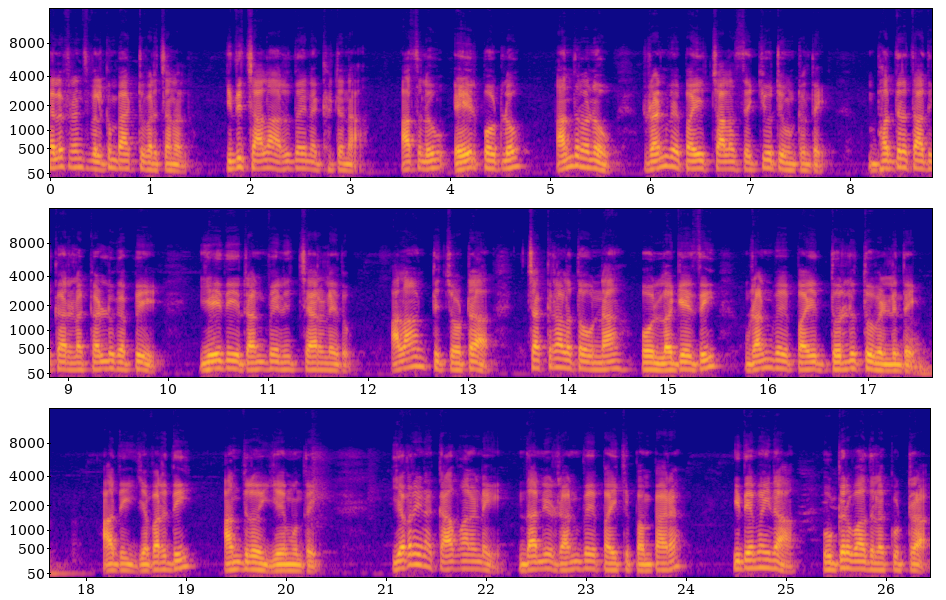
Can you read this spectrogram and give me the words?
Hello friends welcome back to our channel. ఇది చాలా అరుదైన ఘటన. అసలు ఎయిర్పోర్ట్లో అందులోనూ రన్వేపై చాలా సెక్యూరిటీ ఉంటుంది. భద్రతాధికారుల కళ్ళు గప్పి ఏది రన్వేని చేరలేదు. అలాంటి చోట చక్రాలతో ఉన్న ఓ లగేజీ రన్వేపై దొర్లుతూ వెళ్ళింది. అది ఎవరిది? అందులో ఏముంది? ఎవరైనా కావాలని దాన్ని రన్వే పైకి పంపారా? ఇదేమైనా ఉగ్రవాదుల కుట్ర?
